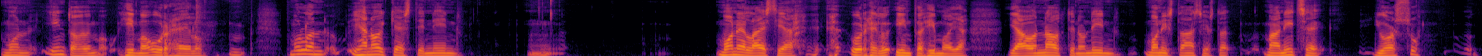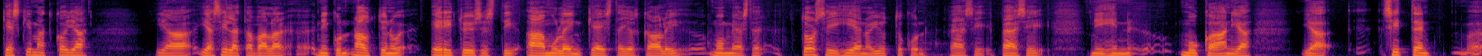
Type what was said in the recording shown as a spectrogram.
Mun intohimo urheilu, mulla on ihan oikeasti niin mm, monenlaisia urheiluintohimoja ja on nauttinut niin monista asioista. Mä oon itse juossut keskimatkoja – ja, ja sillä tavalla äh, niin kuin nauttinut erityisesti aamulenkeistä, jotka oli mun mielestä tosi hieno juttu, kun pääsi, pääsi niihin mukaan. Ja, ja sitten äh,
